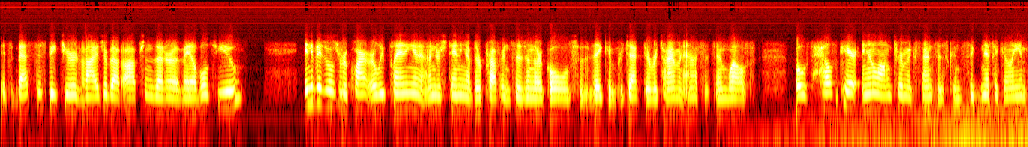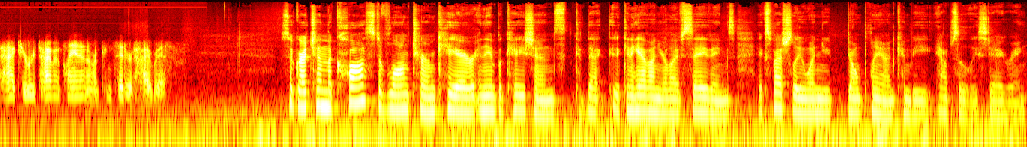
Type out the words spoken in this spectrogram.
It's best to speak to your advisor about options that are available to you. Individuals require early planning and understanding of their preferences and their goals so that they can protect their retirement assets and wealth. Both healthcare and long term expenses can significantly impact your retirement plan and are considered high risk. So, Gretchen, the cost of long term care and the implications that it can have on your life savings, especially when you don't plan, can be absolutely staggering.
